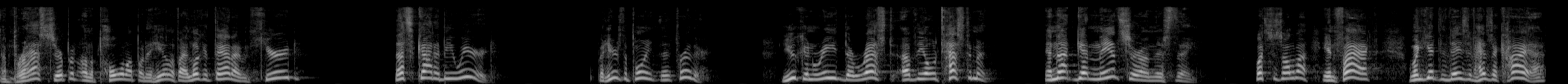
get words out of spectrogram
A brass serpent on a pole up on a hill. If I look at that, I'm cured. That's got to be weird. But here's the point that further you can read the rest of the Old Testament and not get an answer on this thing. What's this all about? In fact, when you get to the days of Hezekiah,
